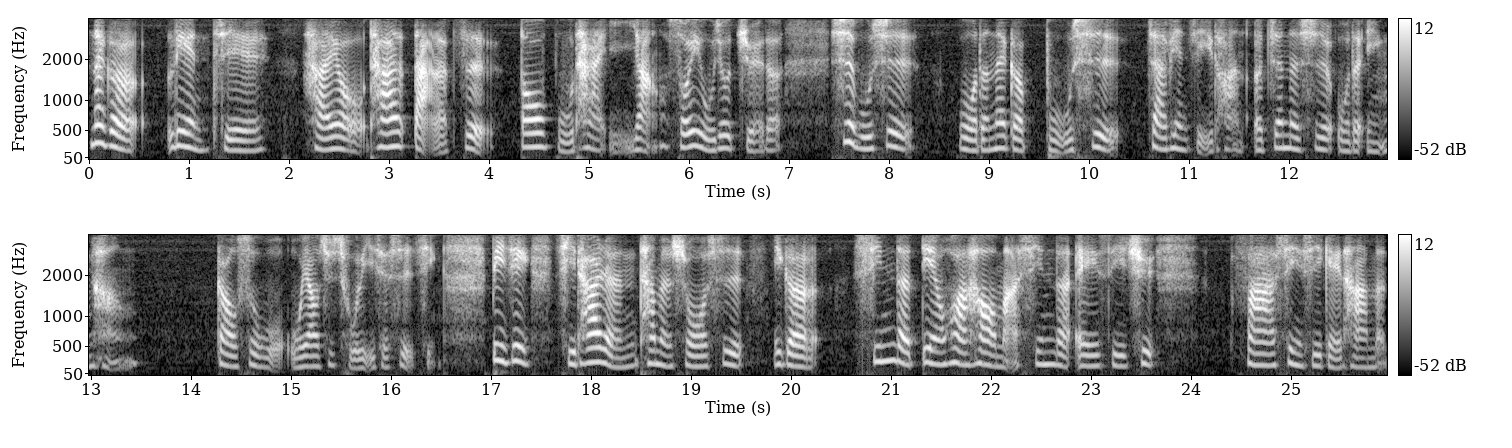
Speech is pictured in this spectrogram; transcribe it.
那个链接还有他打的字都不太一样，所以我就觉得是不是我的那个不是诈骗集团，而真的是我的银行告诉我我要去处理一些事情，毕竟其他人他们说是一个。新的电话号码、新的 AC 去发信息给他们，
